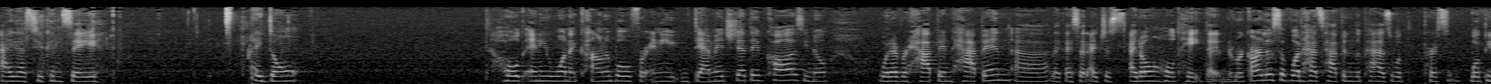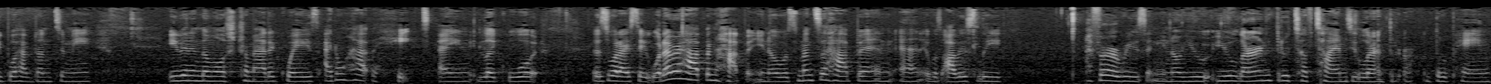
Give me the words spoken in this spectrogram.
I guess you can say, I don't hold anyone accountable for any damage that they've caused. You know, whatever happened happened. Uh, like I said, I just I don't hold hate. That regardless of what has happened in the past, what person, what people have done to me, even in the most traumatic ways, I don't have hate. I like what is what I say. Whatever happened happened. You know, it was meant to happen, and it was obviously for a reason. You know, you you learn through tough times. You learn through through pain,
